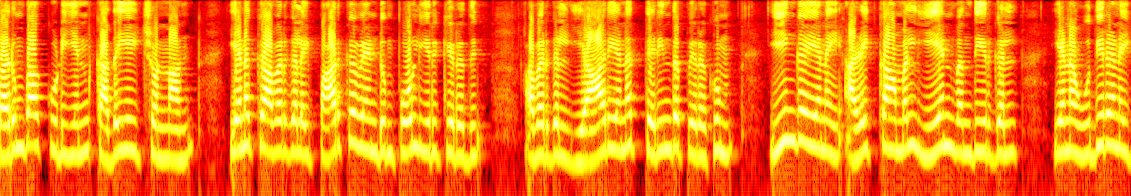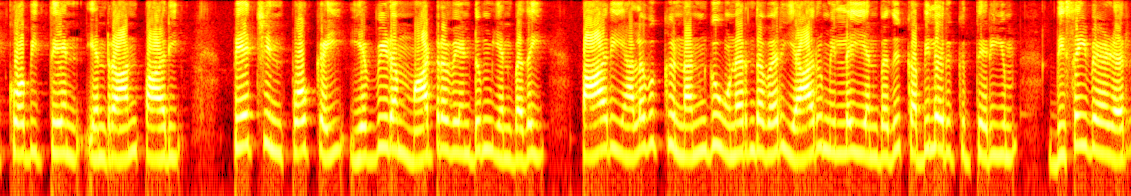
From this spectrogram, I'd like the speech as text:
கரும்பாக்குடியின் கதையைச் சொன்னான். எனக்கு அவர்களை பார்க்க வேண்டும் போல் இருக்கிறது. அவர்கள் யார் எனத் தெரிந்த பிறகும் ஈங்கையனை அழைக்காமல் ஏன் வந்தீர்கள்? என உதிரனை கோபித்தேன் என்றான் பாரி. பேச்சின் போக்கை எவ்விடம் மாற்ற வேண்டும் என்பதை பாரி அளவுக்கு நன்கு உணர்ந்தவர் யாருமில்லை என்பது கபிலருக்கு தெரியும். திசைவேழர்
